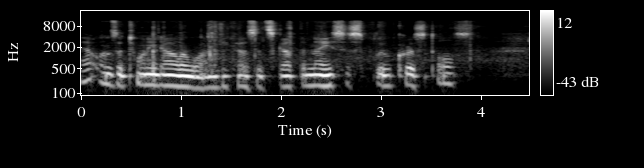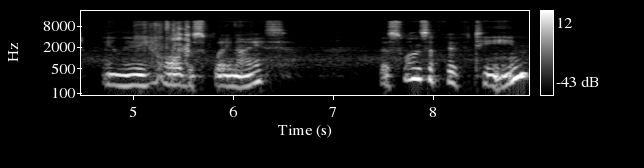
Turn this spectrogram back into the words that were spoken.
That one's a $20 one because it's got the nicest blue crystals and they all display nice. This one's a 15.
